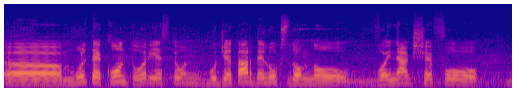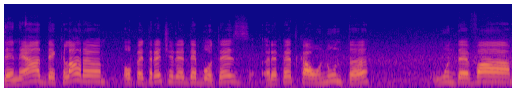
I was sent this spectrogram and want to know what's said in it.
Uh, multe conturi, este un bugetar de lux, domnul Voineag, șeful DNA, declară o petrecere de botez, repet, ca o nuntă, undeva uh,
